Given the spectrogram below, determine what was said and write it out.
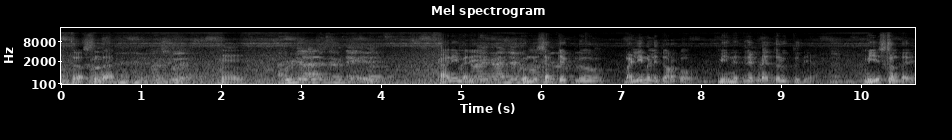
నిద్ర వస్తుందా? కానీ మరి కొన్ని సబ్జెక్టులు మళ్ళీ మళ్ళీ దొరకవు. మీ నిద్ర ఎప్పుడైనా దొరుకుతుంది. మీ ఇష్టం ఉంటుంది.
